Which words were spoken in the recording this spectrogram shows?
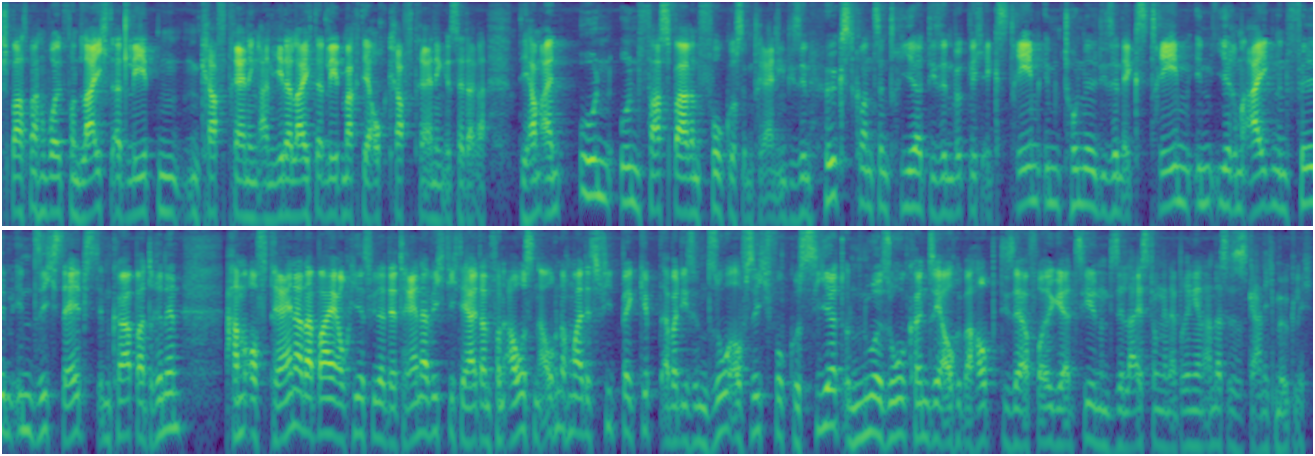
Spaß machen wollt, von Leichtathleten ein Krafttraining an. Jeder Leichtathlet macht ja auch Krafttraining etc. Die haben einen un unfassbaren Fokus im Training. Die sind höchst konzentriert, die sind wirklich extrem im Tunnel, die sind extrem in ihrem eigenen Film, in sich selbst, im Körper drinnen haben oft Trainer dabei, auch hier ist wieder der Trainer wichtig, der halt dann von außen auch nochmal das Feedback gibt, aber die sind so auf sich fokussiert und nur so können sie auch überhaupt diese Erfolge erzielen und diese Leistungen erbringen, anders ist es gar nicht möglich.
